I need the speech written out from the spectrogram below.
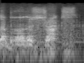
the bonus tracks.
